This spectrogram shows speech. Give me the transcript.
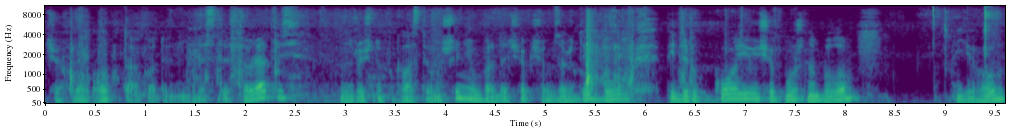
чохол. От так от він буде сюди вставлятись. Зручно покласти в машині в бардачок, щоб завжди був під рукою, щоб можна було його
